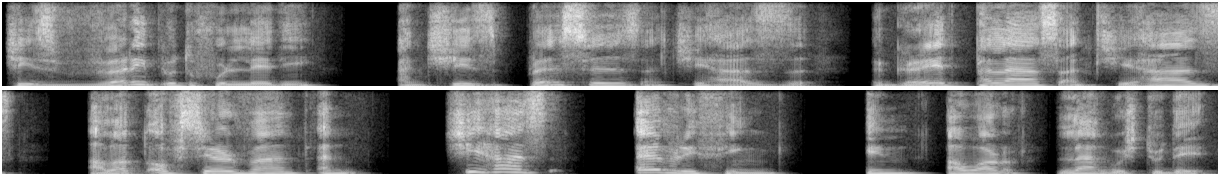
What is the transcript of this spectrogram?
she's very beautiful lady, and she's princess, and she has a great palace, and she has a lot of servant, and she has everything in our language today.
